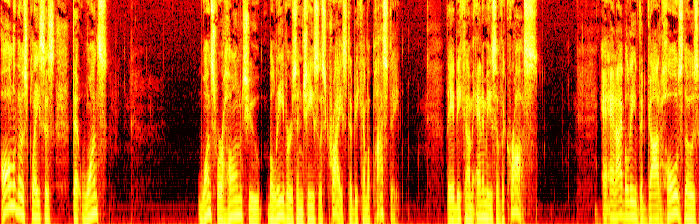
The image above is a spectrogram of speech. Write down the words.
all of those places that once once were home to believers in Jesus Christ have become apostate. They have become enemies of the cross. And I believe that God holds those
